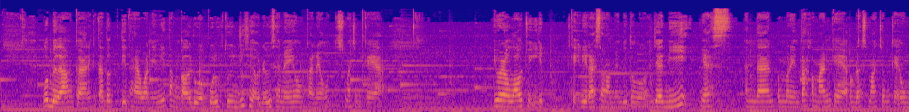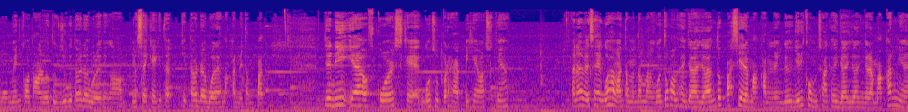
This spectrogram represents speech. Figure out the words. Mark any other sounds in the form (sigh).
gue bilang kan kita tuh di Taiwan ini tanggal 27 ya udah bisa neong kan neong itu semacam kayak you are allowed to eat kayak di restorannya gitu loh. Jadi yes and then pemerintah kemarin kayak udah semacam kayak umumin kalau tanggal 27 kita udah boleh tinggal misalnya kayak kita kita udah boleh makan di tempat. Jadi ya yeah, of course kayak gue super happy kayak maksudnya karena biasanya gue sama teman-teman gue tuh kalau misalnya jalan-jalan tuh pasti ada makannya gitu. Jadi kalau misalnya kita jalan-jalan gak ada makannya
